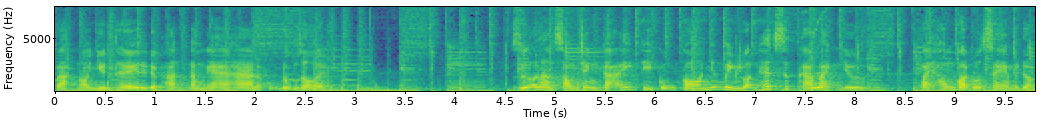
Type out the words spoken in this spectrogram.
Bác nói như thế thì được hẳn 5 nghe 22 là cũng đúng rồi. Giữa làn sóng tranh cãi thì cũng có những bình luận hết sức khá bảnh như phải hóng vào đốt xe mới được.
